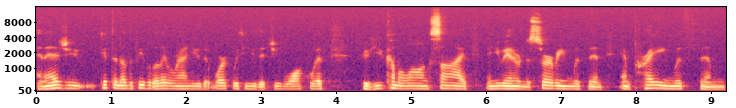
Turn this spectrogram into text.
And as you get to know the people that live around you, that work with you, that you walk with, who you come alongside and you enter into serving with them and praying with them,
